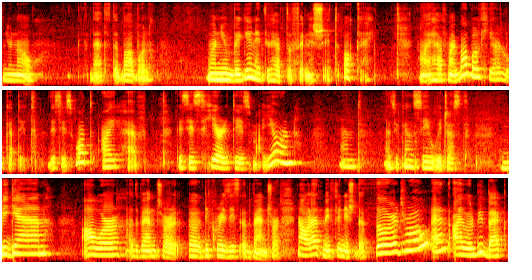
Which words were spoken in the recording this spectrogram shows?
You know that the bubble. When you begin it you have to finish it. Okay. Now I have my bubble here. Look at it. This is what I have. This is here it is my yarn. And as you can see we just began our adventure uh, decreases adventure. Now let me finish the third row and I will be back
